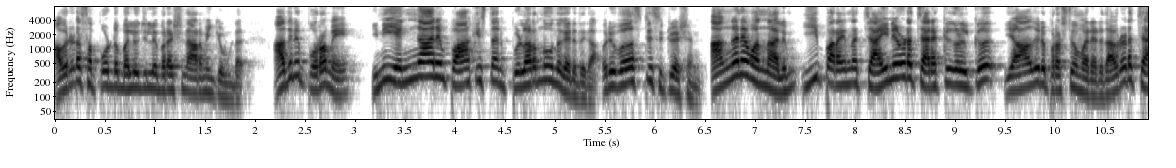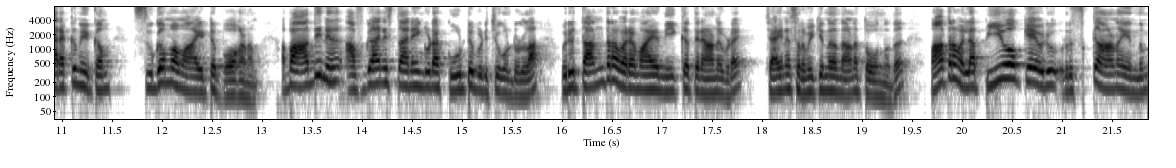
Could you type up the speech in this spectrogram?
അവരുടെ സപ്പോർട്ട് ബലൂജ് ലിബറേഷൻ ആർമിക്കുണ്ട് അതിന് പുറമെ ഇനി എങ്ങാനും പാകിസ്ഥാൻ പിളർന്നു എന്ന് കരുതുക. ഒരു വേസ്റ്റ് സിറ്റുവേഷൻ അങ്ങനെ വന്നാലും ഈ പറയുന്ന ചൈനയുടെ ചരക്കുകൾക്ക് യാതൊരു പ്രശ്നവും വരരുത്. അവരുടെ ചരക്ക് നീക്കം സുഗമമായിട്ട് പോകണം. അപ്പൊ അതിന് അഫ്ഗാനിസ്ഥാനെയും കൂടെ കൂട്ടുപിടിച്ചുകൊണ്ടുള്ള ഒരു തന്ത്രപരമായ നീക്കത്തിനാണ് ഇവിടെ ചൈന ശ്രമിക്കുന്നതെന്നാണ് തോന്നുന്നത്. മാത്രമല്ല പി ഒ കെ ഒരു റിസ്ക് ആണ് എന്നും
